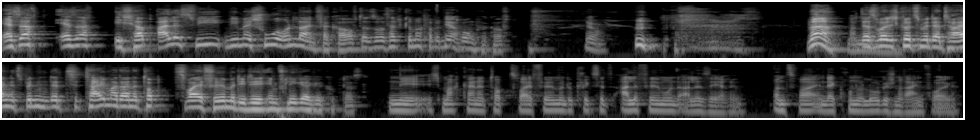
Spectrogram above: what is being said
er sagt, er sagt, ich habe alles wie wie mir Schuhe online verkauft. Also was habe ich gemacht? Habe ja. Drogen verkauft. Ja. Na, Mann, das wollte ich kurz mit dir teilen. Jetzt bin jetzt teil mal deine Top 2 Filme, die du im Flieger geguckt hast. Nee, ich mache keine Top 2 Filme. Du kriegst jetzt alle Filme und alle Serien. Und zwar in der chronologischen Reihenfolge.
